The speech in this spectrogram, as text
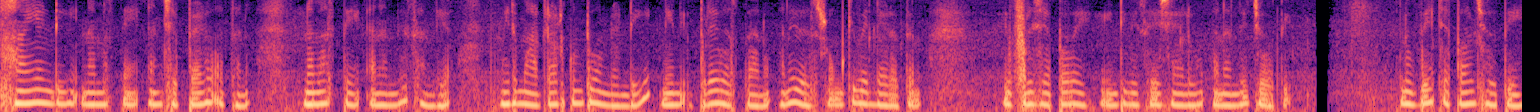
హాయ్ అండి నమస్తే అని చెప్పాడు అతను. నమస్తే అనంది సంధ్య. మీరు మాట్లాడుకుంటూ ఉండండి నేను ఇప్పుడే వస్తాను అని రెస్ట్ రూమ్కి వెళ్ళాడు అతను. ఇప్పుడు చెప్పవే ఏంటి విశేషాలు? అనంది జ్యోతి. నువ్వే చెప్పాలి జ్యోతి.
